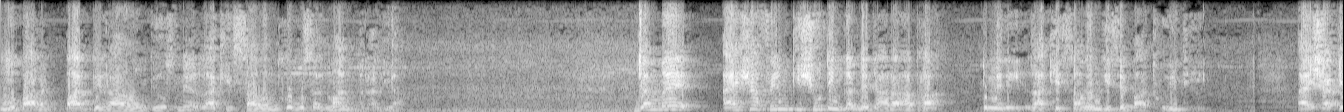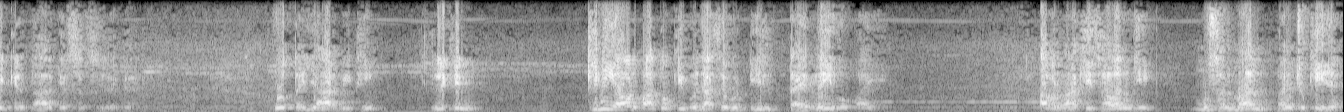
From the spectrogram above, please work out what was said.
मुबारकबाद दे रहा हूँ कि उसने राखी सावंत को मुसलमान बना लिया। जब मैं ऐशा फ़िल्म की शूटिंग करने जा रहा था तो मेरी राखी सावंत जी से बात हुई थी। ऐशा के किरदार के सिलसिले में। वो तैयार भी थी, लेकिन किन्हीं और बातों की वजह से वो डील तय नहीं हो पाई। अब राखी सावंत जी मुसलमान बन चुकी हैं,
